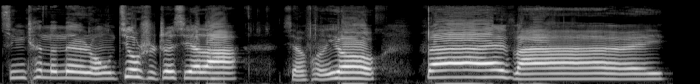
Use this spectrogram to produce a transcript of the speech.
今天的内容就是这些啦，小朋友，拜拜。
